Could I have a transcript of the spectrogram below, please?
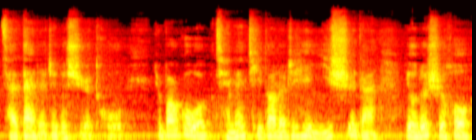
才带着这个学徒。就包括我前面提到的这些仪式感，有的时候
